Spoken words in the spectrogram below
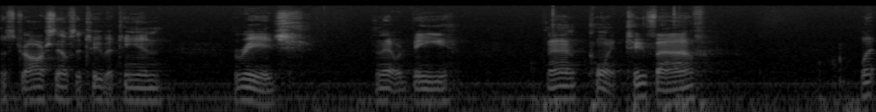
Let's draw ourselves a two by ten ridge, and that would be nine point two five. What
